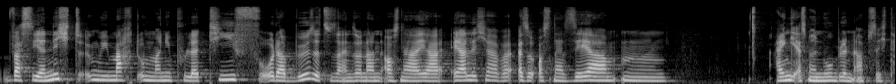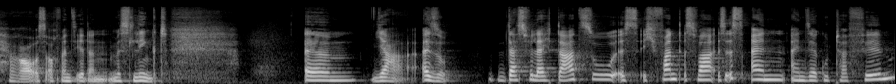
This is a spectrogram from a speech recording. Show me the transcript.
was sie ja nicht irgendwie macht, um manipulativ oder böse zu sein, sondern aus einer ja ehrlicher, also aus einer sehr mh, mm, eigentlich erstmal noblen Absicht heraus, auch wenn es ihr dann misslingt. Ähm, ja, also das vielleicht dazu ist, ich fand, es war, es ist ein, ein sehr guter Film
